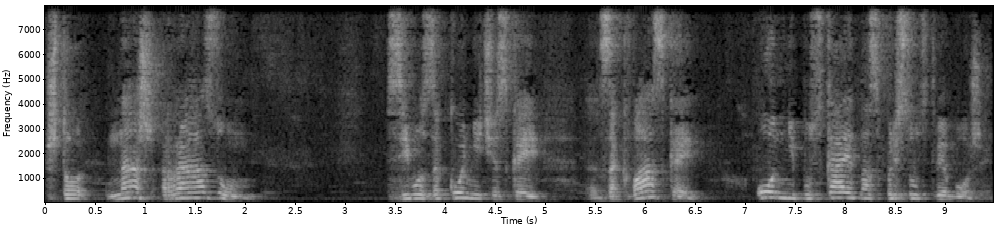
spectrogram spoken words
что наш разум с его законнической закваской – он не пускает нас в присутствие Божие.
